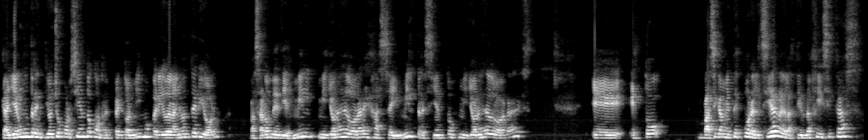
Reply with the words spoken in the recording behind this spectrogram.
cayeron un 38% con respecto al mismo periodo del año anterior, pasaron de 10 mil millones de dólares a 6.300 millones de dólares. Eh, esto básicamente es por el cierre de las tiendas físicas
